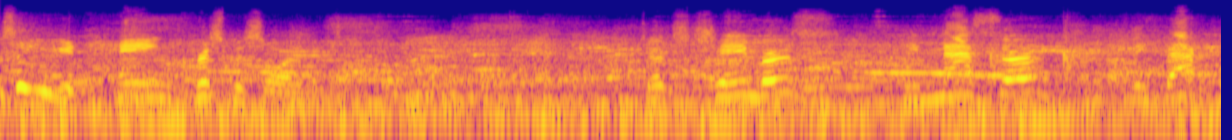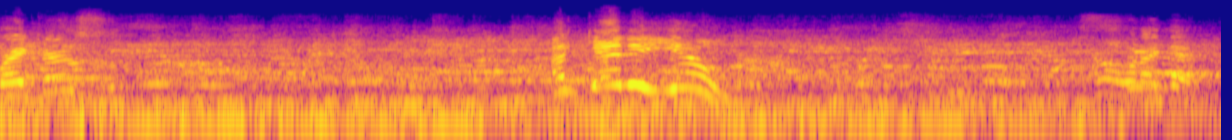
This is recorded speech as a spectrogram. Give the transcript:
Looks like you could hang Christmas ornaments on. Judge Chambers, the master of the backbreakers. Again at you! I don't know what I did.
